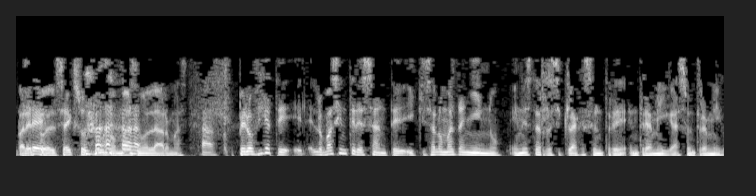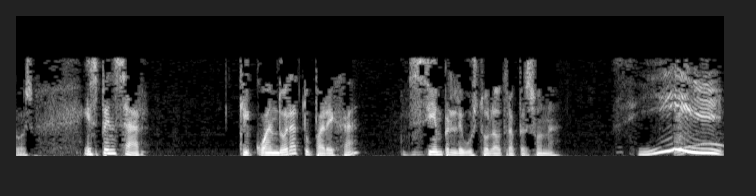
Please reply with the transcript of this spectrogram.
para Sí. esto del sexo, tú nomás no la armas. Claro. Pero fíjate, eh, lo más interesante y quizá lo más dañino en estos reciclajes entre, entre amigas o entre amigos es pensar que cuando era tu pareja, siempre le gustó la otra persona. Sí,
